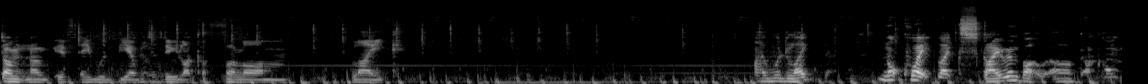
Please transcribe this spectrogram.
don't know if they would be able to do like a full-on, like, I would like, not quite like Skyrim, but uh, I can't,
